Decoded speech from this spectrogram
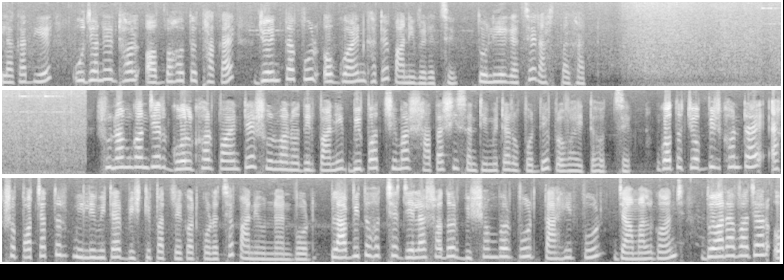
এলাকা দিয়ে উজানের ঢল অব্যাহত থাকায় জৈন্তাপুর ও গোয়াইনঘাটে পানি বেড়েছে। তলিয়ে গেছে রাস্তাঘাট। সুনামগঞ্জের গোলঘর পয়েন্টে সুরমা নদীর পানি বিপদসীমার সাতাশি সেন্টিমিটার উপর দিয়ে প্রবাহিত হচ্ছে। গত চব্বিশ ঘন্টায় একশো পঁচাত্তর মিলিমিটার বৃষ্টিপাত রেকর্ড করেছে পানি উন্নয়ন বোর্ড। প্লাবিত হচ্ছে জেলা সদর বিশ্বম্বরপুর, তাহিরপুর, জামালগঞ্জ, দোয়ারাবাজার ও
